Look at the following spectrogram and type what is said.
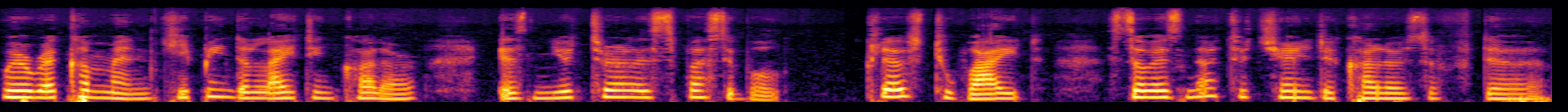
We recommend keeping the lighting color as neutral as possible, close to white, so as not to change the colors of the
